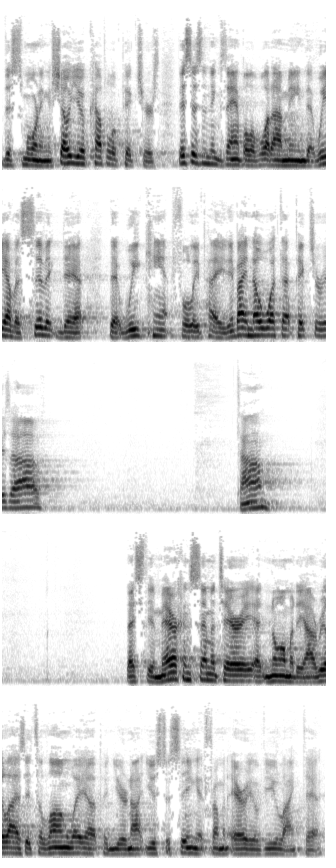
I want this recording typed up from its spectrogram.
this morning. I'll show you a couple of pictures. This is an example of what I mean that we have a civic debt that we can't fully pay. Anybody know what that picture is of? Tom? That's the American Cemetery at Normandy. I realize it's a long way up and you're not used to seeing it from an aerial view like that.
